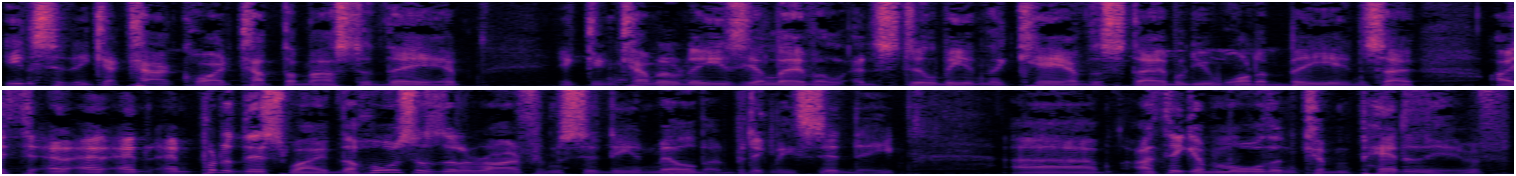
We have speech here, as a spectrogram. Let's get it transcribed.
in Sydney, can't quite cut the mustard there. It can come to an easier level and still be in the care of the stable you want to be in. So, I th- and, and, and put it this way: the horses that arrive from Sydney and Melbourne, particularly Sydney, uh, I think are more than competitive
